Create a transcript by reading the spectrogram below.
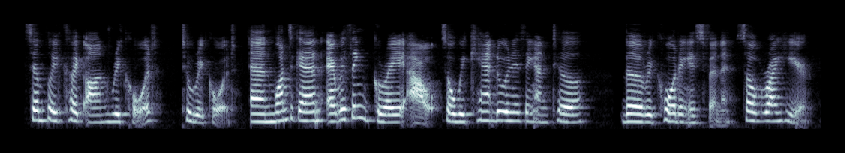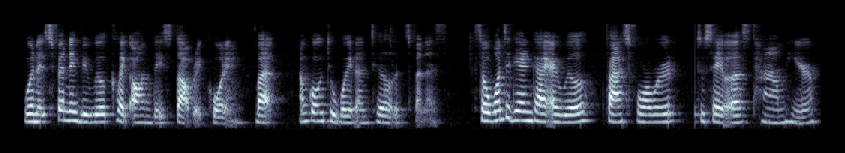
simply click on record to record. And once again, everything gray out. So we can't do anything until the recording is finished. So right here, when it's finished, we will click on the stop recording. But I'm going to wait until it's finished. So once again, guys, I will fast forward to save us time here.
